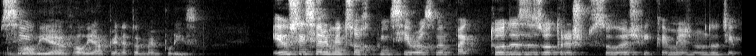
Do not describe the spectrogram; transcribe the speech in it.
Sim. valia, valia a pena também por isso. Eu sinceramente só reconheci Rosamund Pike. Todas as outras pessoas fiquei mesmo do tipo,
